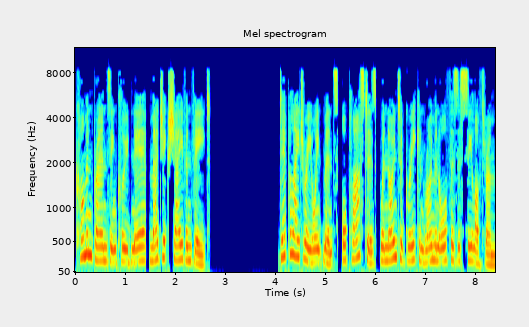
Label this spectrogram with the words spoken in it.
Common brands include Nair, Magic Shave and Veet. Depilatory ointments, or plasters, were known to Greek and Roman authors as psilothrum.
